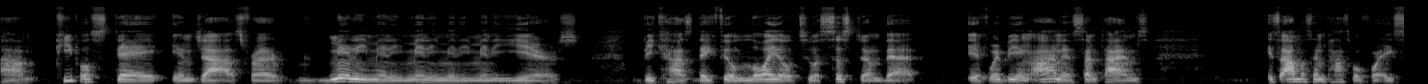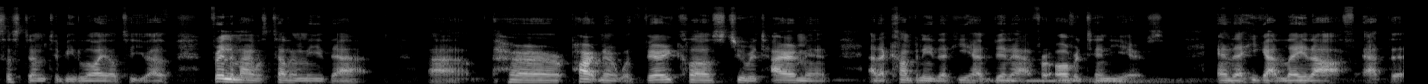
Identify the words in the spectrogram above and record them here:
Um, people stay in jobs for many, many, many, many, many years because they feel loyal to a system that, if we're being honest, sometimes it's almost impossible for a system to be loyal to you. A friend of mine was telling me that uh, her partner was very close to retirement at a company that he had been at for over 10 years and that he got laid off at the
